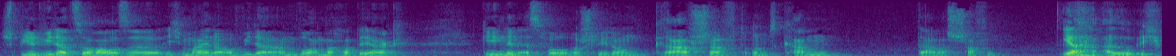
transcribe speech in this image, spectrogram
spielt wieder zu Hause. Ich meine auch wieder am Wormbacher Berg gegen den SV Oberschledung Grafschaft und kann da was schaffen. Ja, also ich,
